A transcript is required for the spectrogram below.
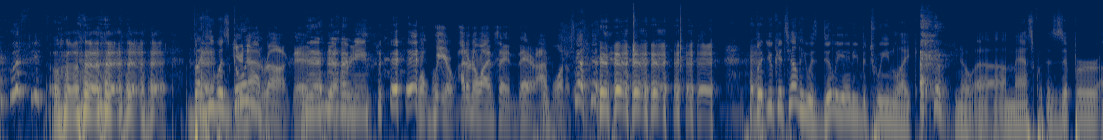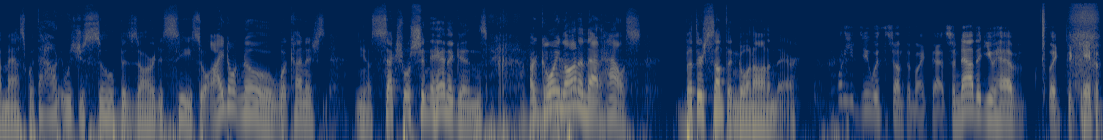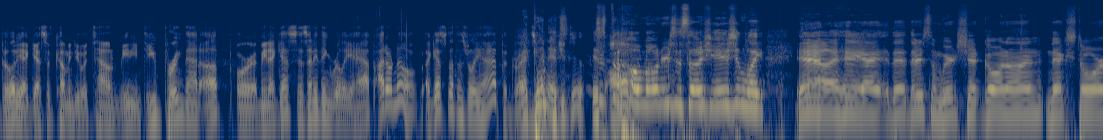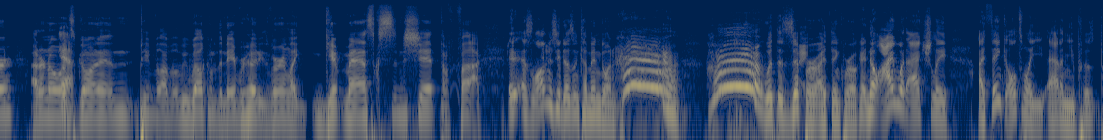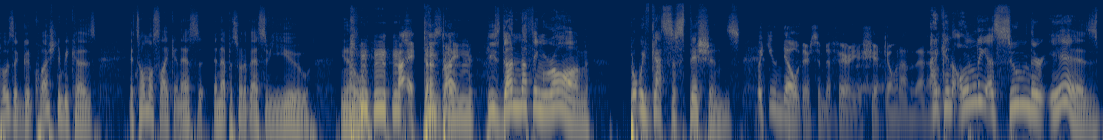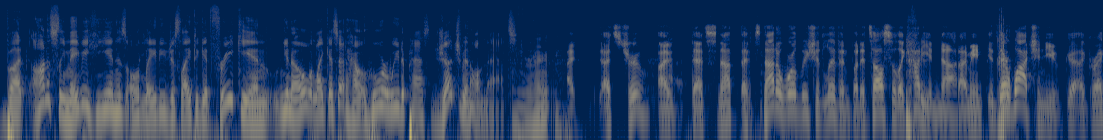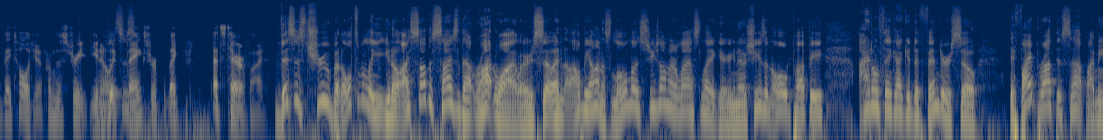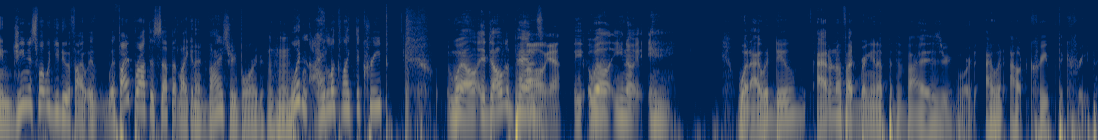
But he was You're going. not wrong. They're, they're I mean, well, we're. I don't know why I'm saying there. I'm one of them. but you could tell he was dilly between like you know a, a mask with a zipper a mask without it was just so bizarre to see so i don't know what kind of you know sexual shenanigans are going on in that house but there's something going on in there what do you do with something like that? So now that you have like the capability, I guess, of coming to a town meeting, do you bring that up, or I mean, I guess has anything really happened? I don't know. I guess nothing's really happened, right? so again what could you it's, do? it's all the homeowners association like yeah like, hey I, th- there's some weird shit going on next door i don't know what's Yeah. going on people we welcome to the neighborhood he's wearing like gimp masks and shit the fuck as long as he doesn't come in going with the zipper i think we're okay no i would actually i think ultimately adam you pose, pose a good question because it's almost like an S, an episode of svu you know right, he's, right. he's done nothing wrong, but we've got suspicions. But you know, there's some nefarious shit going on in that house. I can only assume there is, but honestly, maybe he and his old lady just like to get freaky. And you know, like I said, how who are we to pass judgment on that? right I, That's true. I that's not it's not a world we should live in, but it's also like how do you not? I mean, they're watching you, uh, Greg. They told you from the street. You know, like is- thanks for like that's terrifying. This is true, but ultimately, you know, I saw the size of that Rottweiler. So, and I'll be honest, Lola, she's on her last leg here. You know, she's an old puppy. I don't think I could defend her. So, if I brought this up, I mean, genius, what would you do if I if, if I brought this up at like an advisory board? Mm-hmm. Wouldn't I look like the creep? Well, it all depends. Oh, yeah. Well, you know, eh, what I would do, I don't know if I'd bring it up at the advisory board. I would out creep the creep.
